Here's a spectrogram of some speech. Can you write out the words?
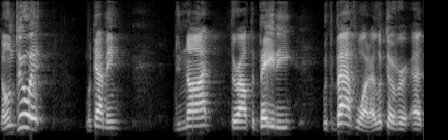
Don't do it. Look at me. Do not throw out the baby with the bathwater. I looked over at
